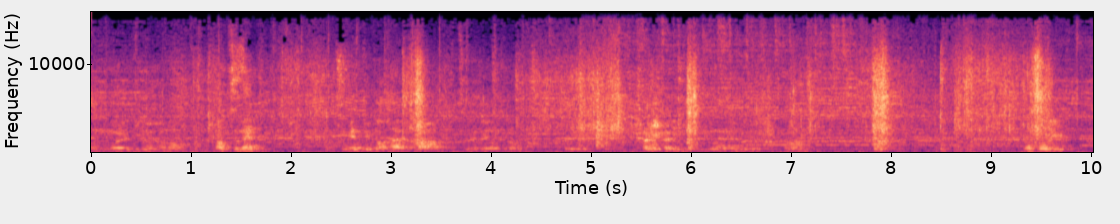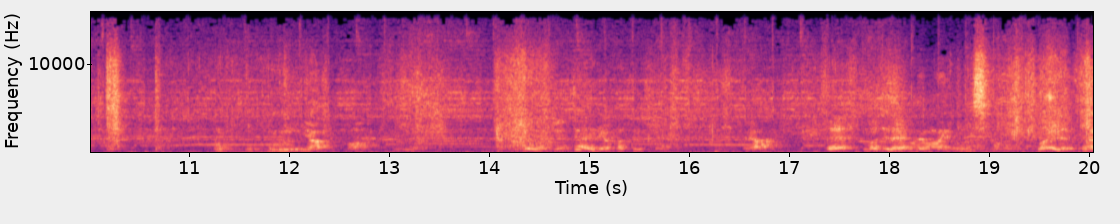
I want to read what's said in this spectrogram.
こんぐらいでいいの？かな厚め？集めっていうかはい。まあそれで、うん、カリカリ言わないぐらい遅い？うん、いや、まあ、で。も純ちゃんよりは勝ってるでしいや、ょえマジで？そうでもないと思いますよ。マジで？そんな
